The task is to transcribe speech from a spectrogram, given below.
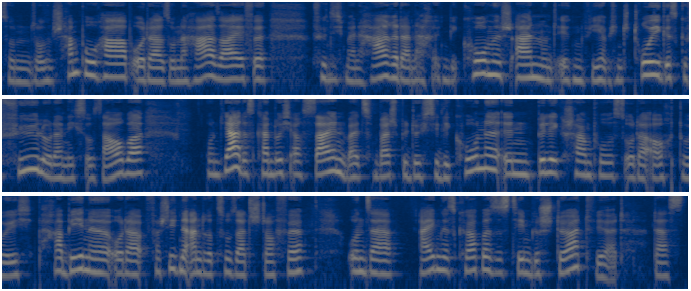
so ein, so ein Shampoo habe oder so eine Haarseife, fühlen sich meine Haare danach irgendwie komisch an und irgendwie habe ich ein strohiges Gefühl oder nicht so sauber. Und ja, das kann durchaus sein, weil zum Beispiel durch Silikone in Billig-Shampoos oder auch durch Parabene oder verschiedene andere Zusatzstoffe unser eigenes Körpersystem gestört wird, dass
